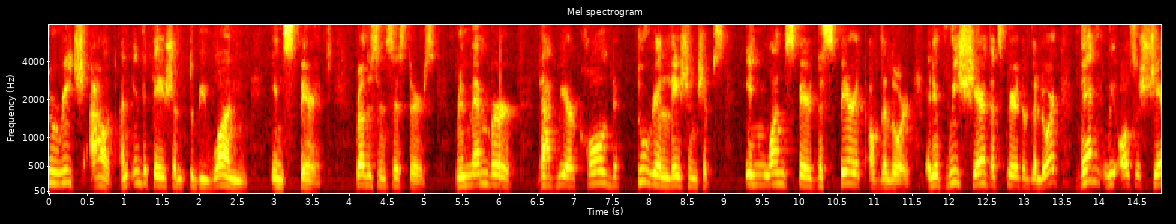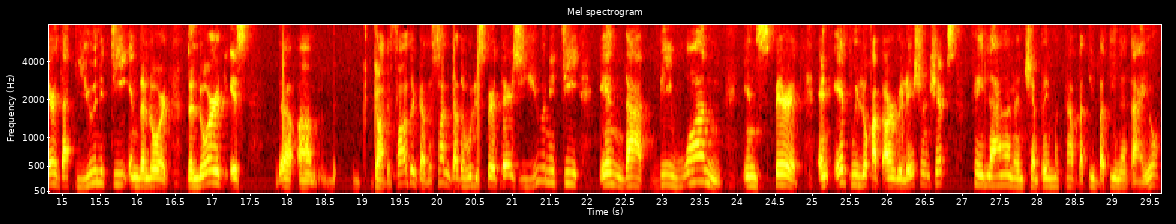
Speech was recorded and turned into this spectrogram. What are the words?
to reach out. An invitation to be one in spirit. Brothers and sisters, Remember that we are called to relationships in one spirit, the spirit of the Lord. And if we share that spirit of the Lord, then we also share that unity in the Lord. The Lord is the um, God the Father, God the Son, God the Holy Spirit. There's unity in that. Be one in spirit. And if we look at our relationships, kailangan rin syempre magkabati-bati na tayo.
